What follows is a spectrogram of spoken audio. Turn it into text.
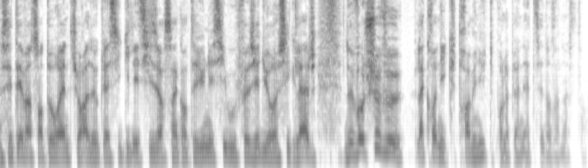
C'était Vincent Touraine sur Radio Classique, il est 6h51 et si vous faisiez du recyclage de vos cheveux, la chronique 3 minutes pour la planète, c'est dans un instant.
